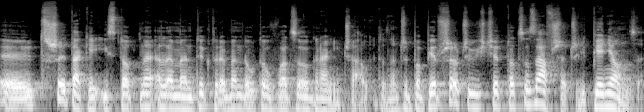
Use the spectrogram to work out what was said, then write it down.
y, trzy takie istotne elementy, które będą tą władzę ograniczały. To znaczy, po pierwsze, oczywiście to, co zawsze, czyli pieniądze.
